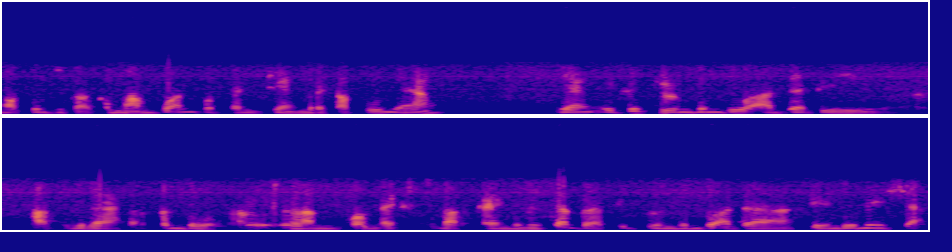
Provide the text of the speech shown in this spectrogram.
maupun juga kemampuan potensi yang mereka punya, yang itu belum tentu ada di satu wilayah tertentu. Dalam konteks warga Indonesia berarti belum tentu ada di Indonesia.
